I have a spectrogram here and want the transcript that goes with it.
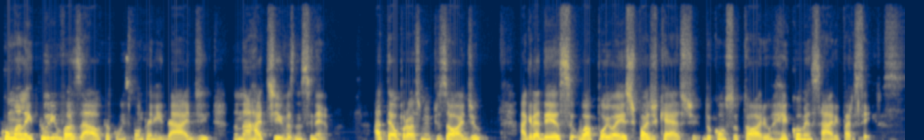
com uma leitura em voz alta com espontaneidade no Narrativas no Cinema. Até o próximo episódio. Agradeço o apoio a este podcast do consultório Recomeçar e Parceiros.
